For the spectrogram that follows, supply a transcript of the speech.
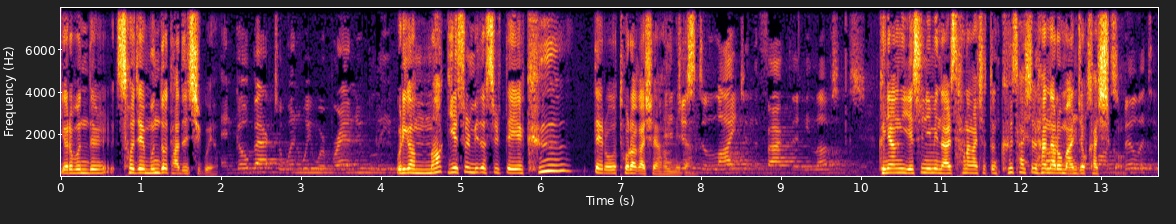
여러분들 서재 문도 닫으시고요. And go back to when we were brand new believers. 우리가 막 예수를 믿었을 때의 그때로 돌아가셔야 합니다. just delight in the fact that He loves us. 그냥 예수님이 날 사랑하셨던 그 사실 하나로 만족하시고 responsibility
